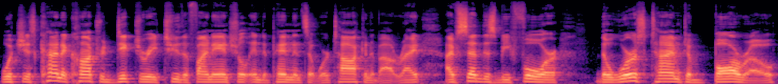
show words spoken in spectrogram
Which is kind of contradictory to the financial independence that we're talking about, right? I've said this before. The worst time to borrow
